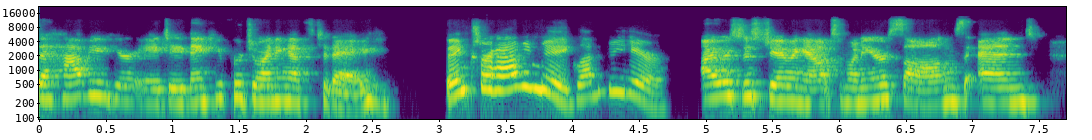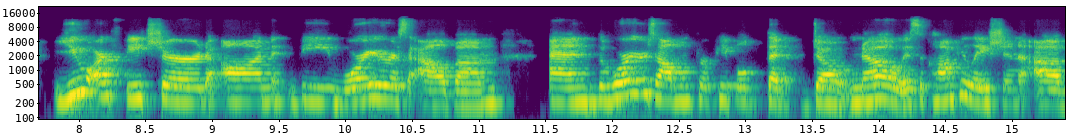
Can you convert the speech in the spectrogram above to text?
to have you here, AJ. Thank you for joining us today. Thanks for having me. Glad to be here. I was just jamming out to one of your songs, and you are featured on the Warriors album. And the Warriors album, for people that don't know, is a compilation of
